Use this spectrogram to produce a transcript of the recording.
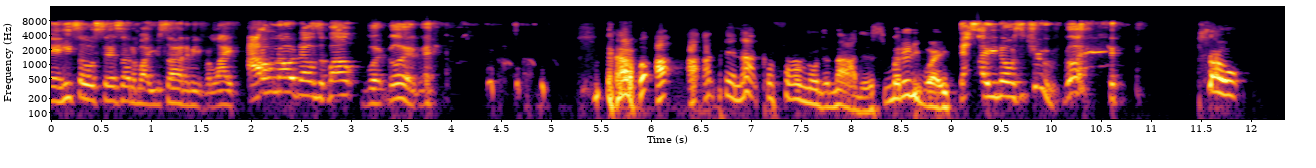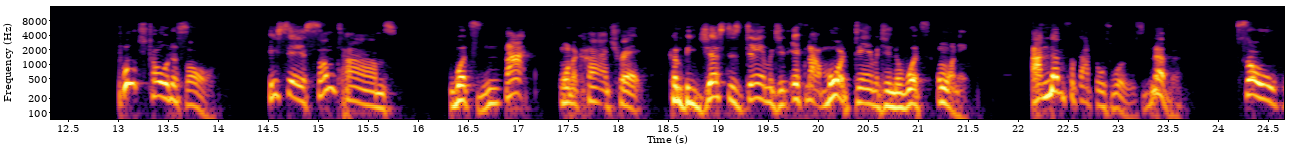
And he so said something about you signing me for life. I don't know what that was about, but go ahead, man. I, don't- I, I, cannot confirm or deny this. But anyway, That's how you know it's the truth. Go ahead. So Pooch told us all. He says sometimes what's not on a contract can be just as damaging, if not more damaging, than what's on it. I never forgot those words. Never. So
